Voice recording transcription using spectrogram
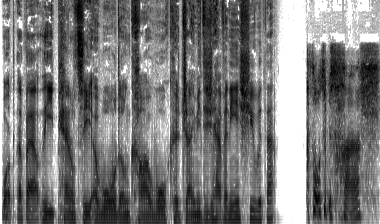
What about the penalty award on Kyle Walker, Jamie? Did you have any issue with that? I thought it was harsh,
